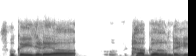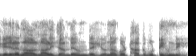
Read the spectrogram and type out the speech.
ਸੋ ਕਈ ਜਿਹੜੇ ਆ ਠੱਗ ਹੁੰਦੇ ਸੀਗੇ, ਜਿਹੜੇ ਨਾਲ ਨਾਲ ਹੀ ਜਾਂਦੇ ਹੁੰਦੇ ਸੀ, ਉਹਨਾਂ ਕੋਲ ਠੱਗ ਬੂਟੀ ਹੁੰਦੀ ਸੀ।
